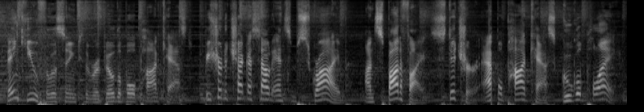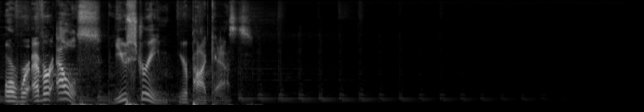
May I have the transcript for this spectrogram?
Thank you for listening to the Rebuildable podcast. Be sure to check us out and subscribe on Spotify, Stitcher, Apple Podcasts, Google Play, or wherever else you stream your podcasts.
